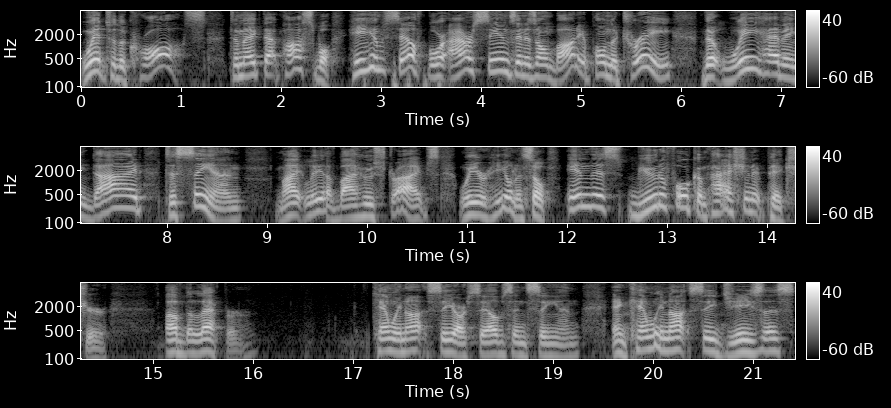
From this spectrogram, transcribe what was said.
went to the cross to make that possible. He Himself bore our sins in His own body upon the tree, that we, having died to sin, might live, by whose stripes we are healed. And so, in this beautiful, compassionate picture of the leper, can we not see ourselves in sin? And can we not see Jesus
